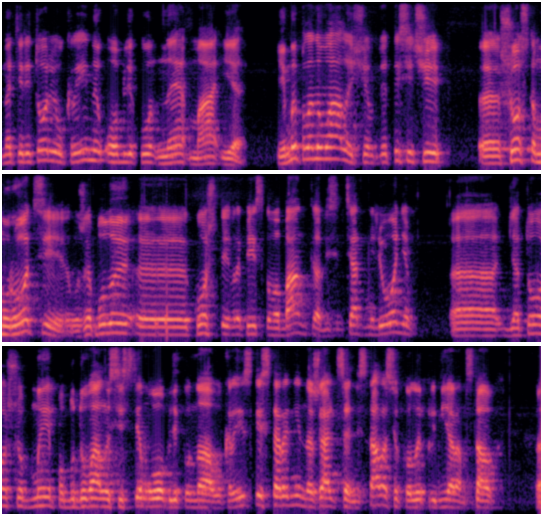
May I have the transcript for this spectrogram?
на території України обліку немає. І ми планували ще в 2006 році. Вже були е, кошти Європейського банку 80 мільйонів. е, Для того щоб ми побудували систему обліку на українській стороні. На жаль, це не сталося, коли прем'єром став е,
